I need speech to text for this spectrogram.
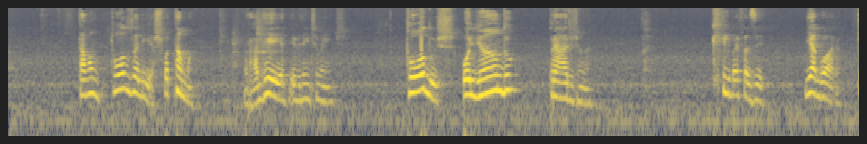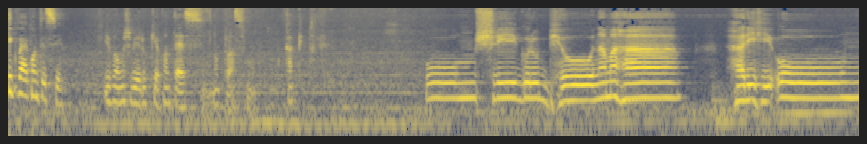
estavam todos ali, Ashwatthama, Radeya, evidentemente. Todos olhando para Arjuna. O que ele vai fazer? E agora? O que vai acontecer? e vamos ver o que acontece no próximo capítulo. Om Shri Guru Bhyo Namaha Harihi Om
